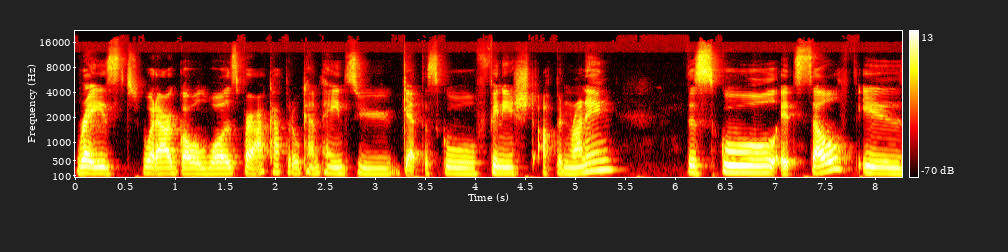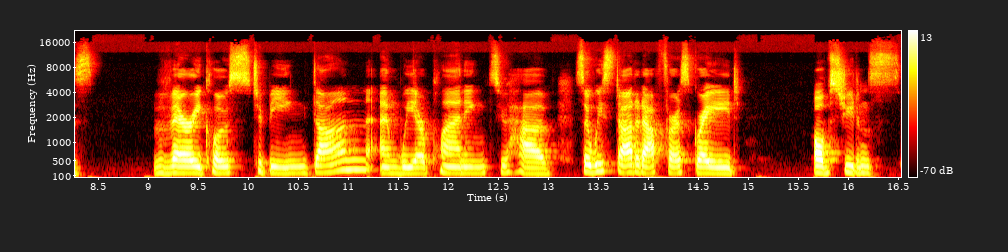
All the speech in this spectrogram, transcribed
raised what our goal was for our capital campaign to get the school finished up and running. The school itself is very close to being done, and we are planning to have. So, we started our first grade of students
